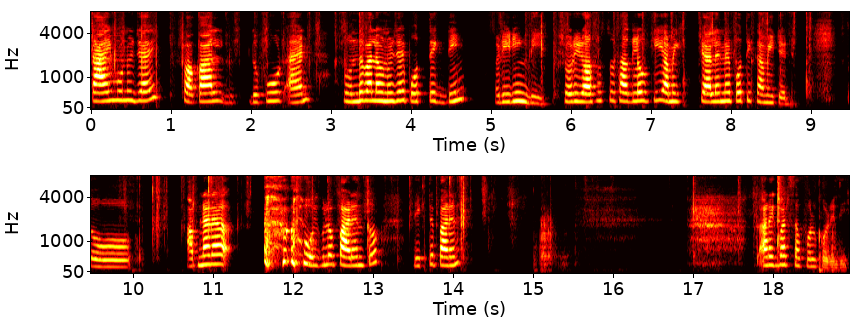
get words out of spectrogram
টাইম অনুযায়ী সকাল, দুপুর অ্যান্ড সন্ধ্যেবেলা অনুযায়ী প্রত্যেক দিন রিডিং দিই। শরীর অসুস্থ থাকলেও কি আমি চ্যানেলের প্রতি কমিটেড তো আপনারা ওইগুলো পারেন তো, দেখতে পারেন। আরেকবার সফল করে দিই।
